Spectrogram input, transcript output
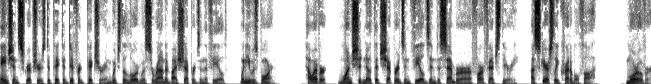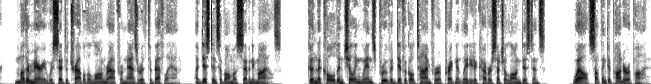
Ancient scriptures depict a different picture in which the Lord was surrounded by shepherds in the field, when he was born. However, one should note that shepherds in fields in December are a far fetched theory, a scarcely credible thought. Moreover, Mother Mary was said to travel the long route from Nazareth to Bethlehem, a distance of almost 70 miles. Couldn't the cold and chilling winds prove a difficult time for a pregnant lady to cover such a long distance? Well, something to ponder upon.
